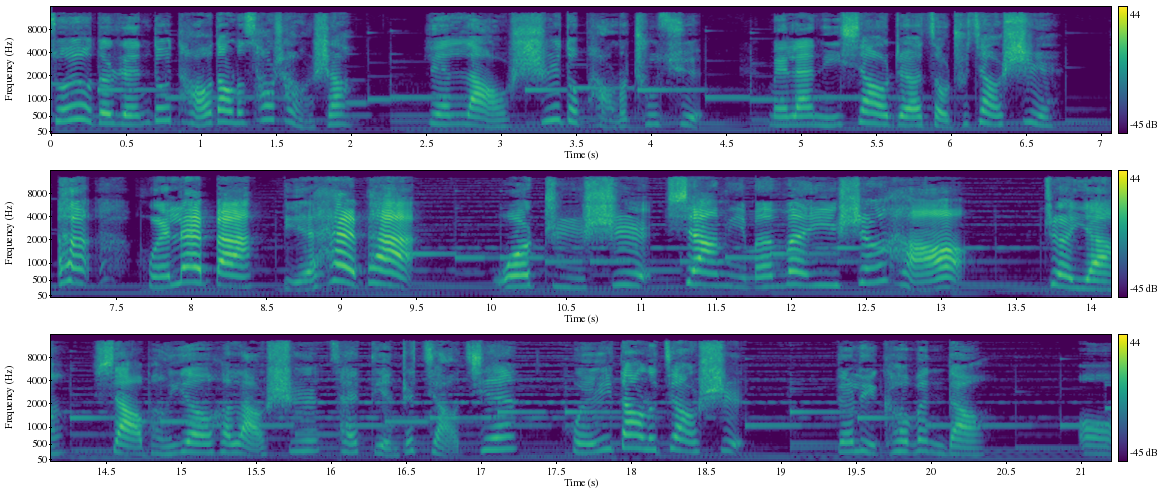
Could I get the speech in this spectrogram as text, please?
所有的人都逃到了操场上，连老师都跑了出去。梅兰妮笑着走出教室，回来吧，别害怕，我只是向你们问一声好。这样，小朋友和老师才踮着脚尖回到了教室。德里克问道。哦，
